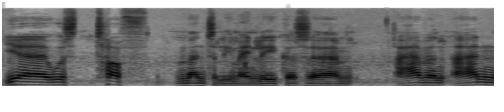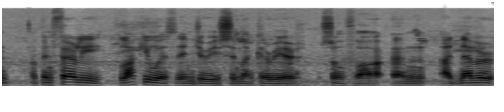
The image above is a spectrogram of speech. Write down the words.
Yeah, it was tough mentally mainly because um, I haven't, I hadn't, I've been fairly lucky with injuries in my career so far, and I'd never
